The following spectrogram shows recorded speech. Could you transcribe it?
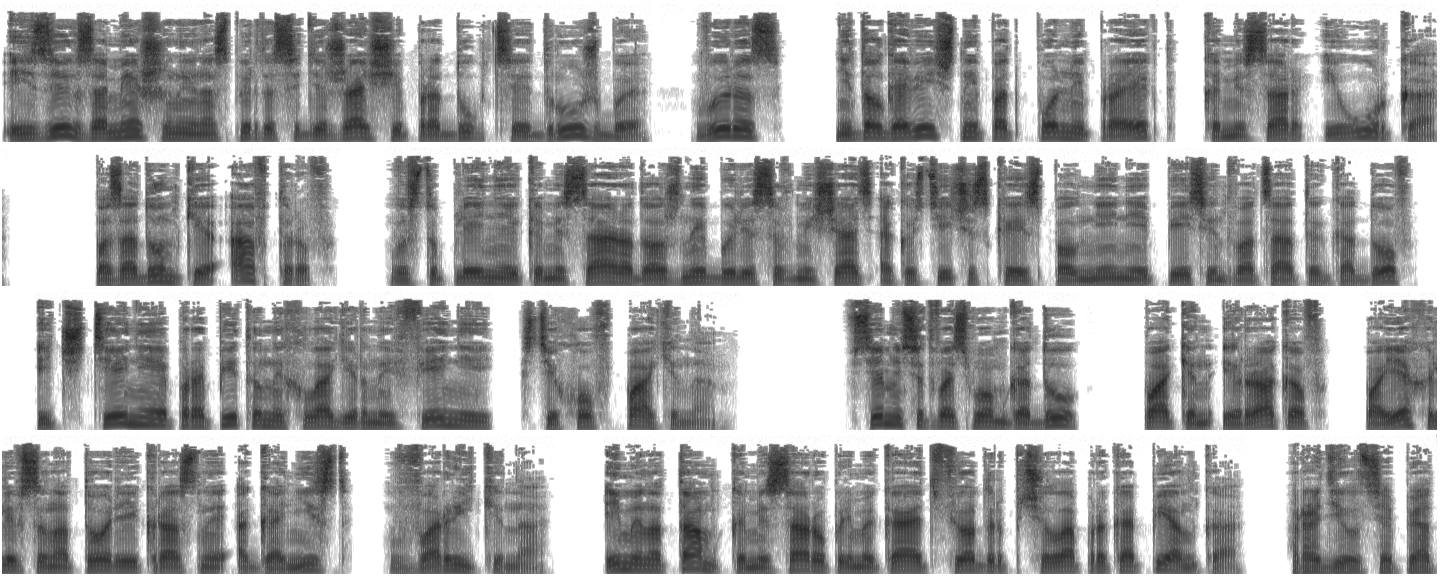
Из их замешанной на спиртосодержащей продукции дружбы вырос недолговечный подпольный проект «Комиссар и Урка». По задумке авторов, выступления комиссара должны были совмещать акустическое исполнение песен 20-х годов и чтение пропитанных лагерной феней стихов Пакина. В 1978 году Пакин и Раков поехали в санаторий «Красный агонист» в Варыкино. Именно там к комиссару примыкает Федор Пчела Прокопенко, родился 5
